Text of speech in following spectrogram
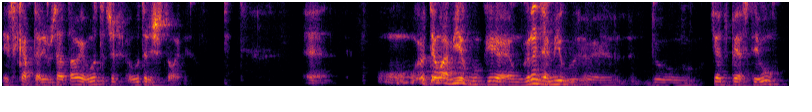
esse capitalismo estatal é outra, outra história. É, eu tenho um amigo que é um grande amigo que é do PSTU,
